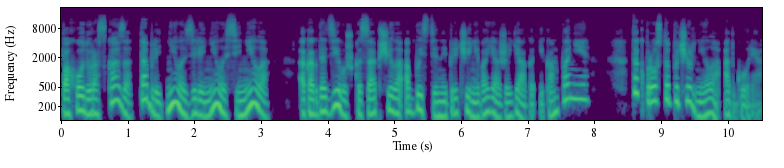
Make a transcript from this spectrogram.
По ходу рассказа та бледнела, зеленела, синела, а когда девушка сообщила об истинной причине вояжа Яга и компании, так просто почернела от горя.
